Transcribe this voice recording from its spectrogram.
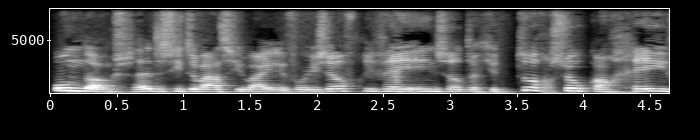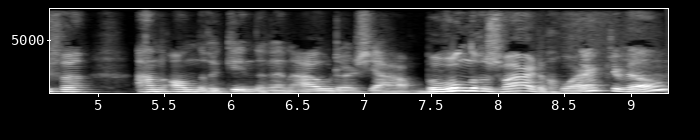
ondanks hè, de situatie waar je voor jezelf privé in zat, dat je toch zo kan geven aan andere kinderen en ouders. Ja, bewonderenswaardig hoor. Dankjewel.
